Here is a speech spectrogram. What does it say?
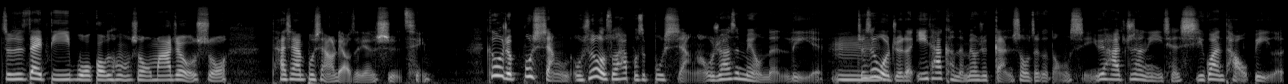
就是在第一波沟通的时候，我妈就有说，她现在不想要聊这件事情。可我觉得不想，我所以我说他不是不想啊，我觉得他是没有能力耶。嗯，就是我觉得一他可能没有去感受这个东西，因为他就像你以前习惯逃避了，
